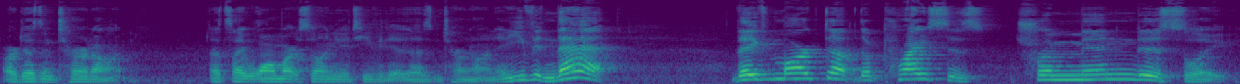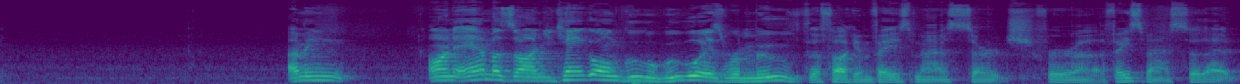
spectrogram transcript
or doesn't turn on. That's like Walmart selling you a TV that doesn't turn on. And even that, they've marked up the prices tremendously. I mean, on Amazon, you can't go on Google. Google has removed the fucking face mask search for uh, face masks so that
